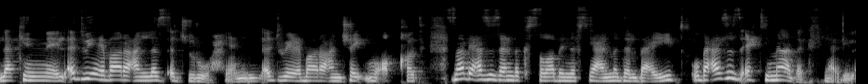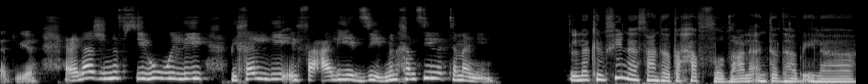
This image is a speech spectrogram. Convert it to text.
لكن الأدوية عبارة عن لزقة جروح يعني الأدوية عبارة عن شيء مؤقت. ما بيعزز عندك الصلابة النفسية على المدى البعيد وبعزز اعتمادك في هذه الأدوية. العلاج النفسي هو اللي بيخلي الفعالية تزيد من 50 ل 80 لكن في ناس عندها تحفظ على أن تذهب إلى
